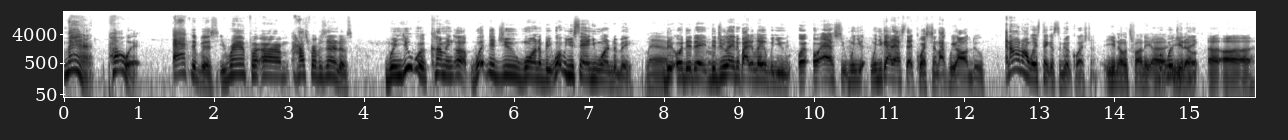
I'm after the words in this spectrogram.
man, poet, activist. You ran for um, House Representatives. When you were coming up, what did you want to be? What were you saying you wanted to be? Man. Did, or did they? Did you let anybody label you or, or ask you when you when you got asked that question like we all do? And I don't always think it's a good question. You know, it's funny. Uh, What- what'd you know, think? uh,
